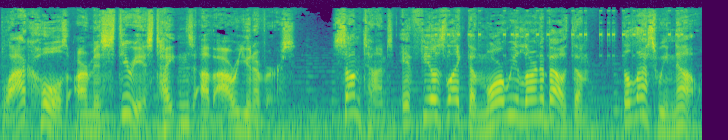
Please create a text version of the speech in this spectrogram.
Black holes are mysterious titans of our universe. Sometimes it feels like the more we learn about them, the less we know.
